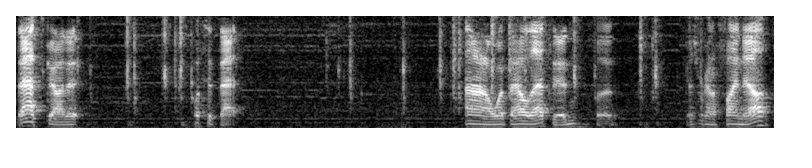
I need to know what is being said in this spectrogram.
That's got it. Let's hit that. I don't know what the hell that did, but I guess we're gonna find out.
